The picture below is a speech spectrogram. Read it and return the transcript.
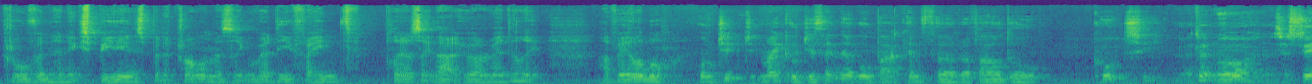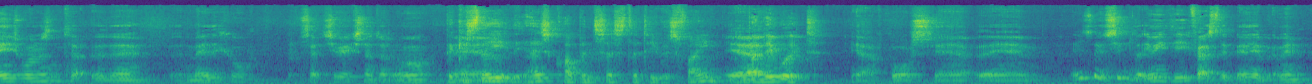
proven and experienced. But the problem is like, where do you find players like that who are readily available? Well, do, Michael, do you think they'll go back in for Rivaldo Coetzee? I don't know. It's a strange one, isn't it? The, the medical situation. I don't know because um, they, his club insisted he was fine. Yeah, but they would. Yeah, of course. Yeah, but um, it seems like I mean he fits. The, I mean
